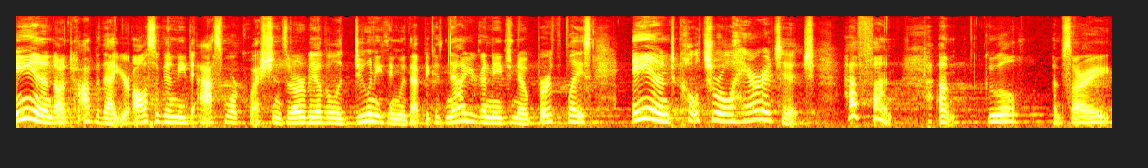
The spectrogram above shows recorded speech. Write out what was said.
And on top of that, you're also going to need to ask more questions in order to be able to do anything with that because now you're going to need to know birthplace and cultural heritage. Have fun. Um, Google, I'm sorry,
